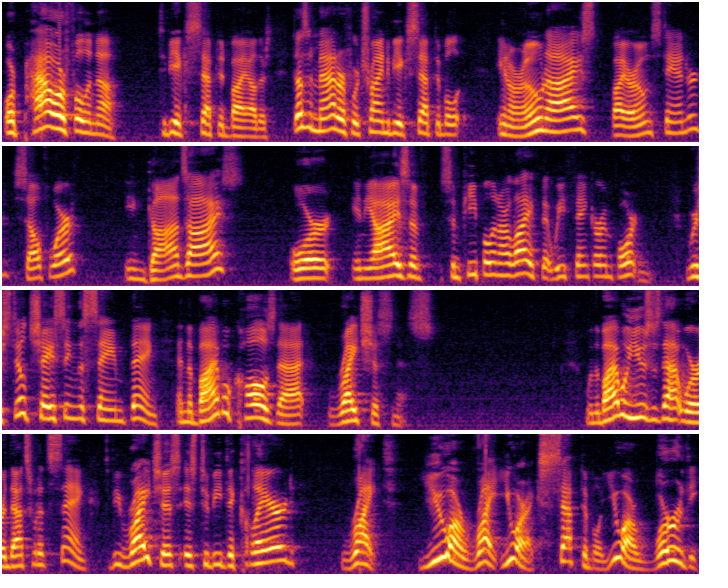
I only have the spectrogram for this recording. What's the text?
or powerful enough to be accepted by others. It doesn't matter if we're trying to be acceptable in our own eyes, by our own standard, self worth, in God's eyes, or in the eyes of some people in our life that we think are important. We're still chasing the same thing. And the Bible calls that righteousness. When the Bible uses that word, that's what it's saying. To be righteous is to be declared right. You are right. You are acceptable. You are worthy.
